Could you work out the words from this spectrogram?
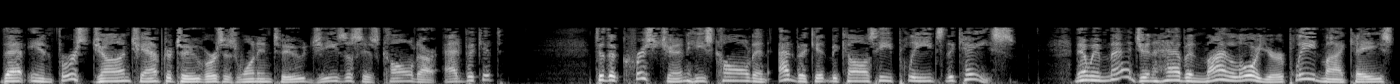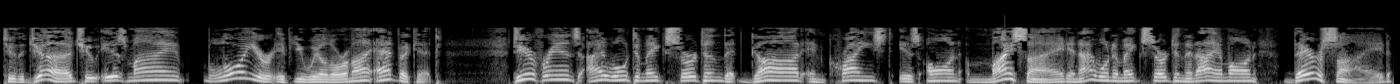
that in 1 John chapter 2 verses 1 and 2, Jesus is called our advocate? To the Christian, he's called an advocate because he pleads the case. Now imagine having my lawyer plead my case to the judge who is my lawyer, if you will, or my advocate. Dear friends, I want to make certain that God and Christ is on my side, and I want to make certain that I am on their side,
